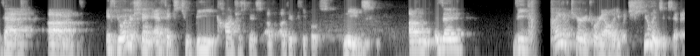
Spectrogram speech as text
that um, if you understand ethics to be consciousness of other people's needs, um, then the kind of territoriality which humans exhibit,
